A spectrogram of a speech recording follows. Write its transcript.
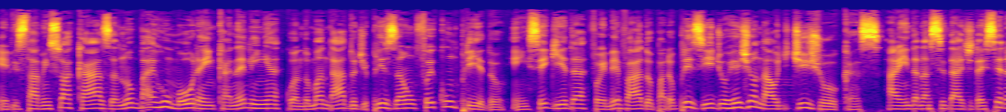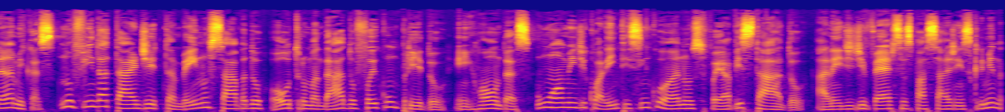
Ele estava em sua casa no bairro Moura, em Canelinha, quando o mandado de prisão foi cumprido. Em seguida, foi levado para o presídio regional de Tijucas. Ainda na cidade das Cerâmicas, no fim da tarde, também no sábado, outro mandado foi cumprido. Em Rondas, um homem de 45 anos foi avistado. Além de diversas passagens criminais,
